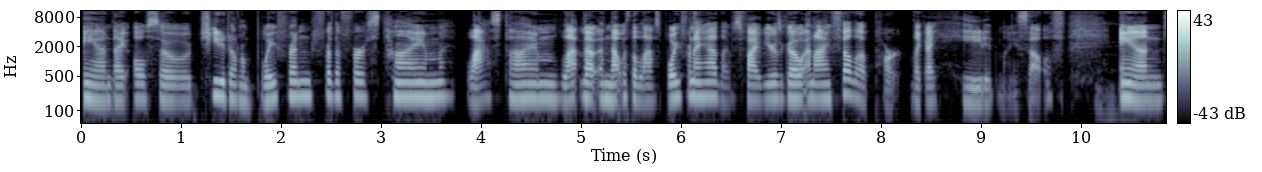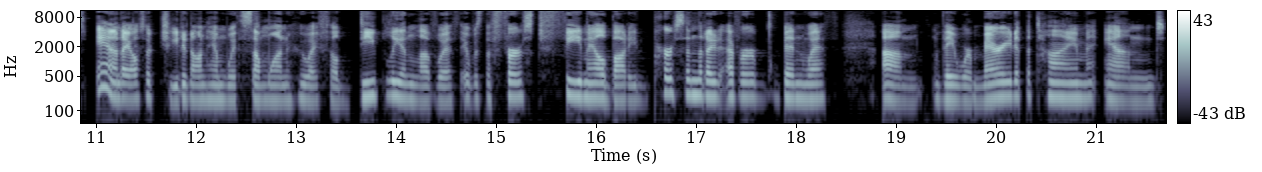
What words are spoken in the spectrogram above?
and i also cheated on a boyfriend for the first time last time la- that, and that was the last boyfriend i had that was five years ago and i fell apart. Like i hated myself. And and i also cheated on him with someone who i fell deeply in love with. It was the first female bodied person that i'd ever been with um, they were married at the time and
